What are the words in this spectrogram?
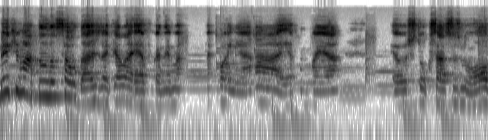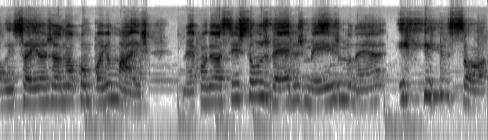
meio que matando a saudade daquela época, né? Mas acompanhar e acompanhar é, os tokusatsu novos, isso aí eu já não acompanho mais, né? Quando eu assisto são os velhos mesmo, né? E só.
